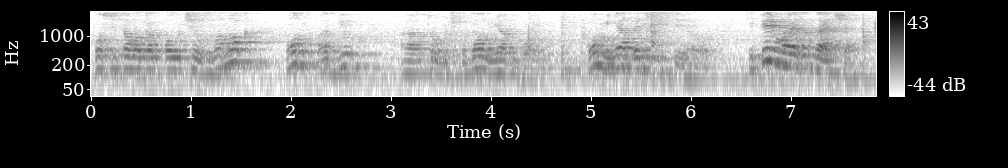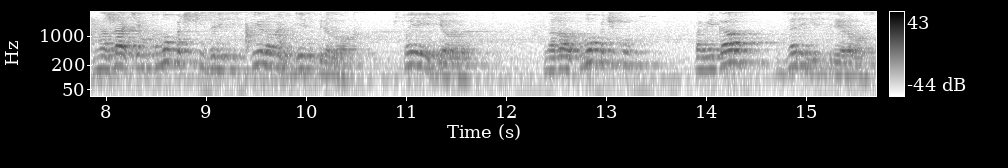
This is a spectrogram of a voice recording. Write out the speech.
после того, как получил звонок, он отбил э, трубочку, дал мне отбой. Он меня зарегистрировал. Теперь моя задача нажатием кнопочки зарегистрировать здесь брелок. Что я и делаю. Нажал кнопочку, помигал, зарегистрировался.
